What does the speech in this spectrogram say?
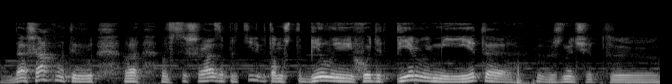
Да, шахматы в, э, в США запретили, потому что белые ходят первыми, и это, значит, э,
